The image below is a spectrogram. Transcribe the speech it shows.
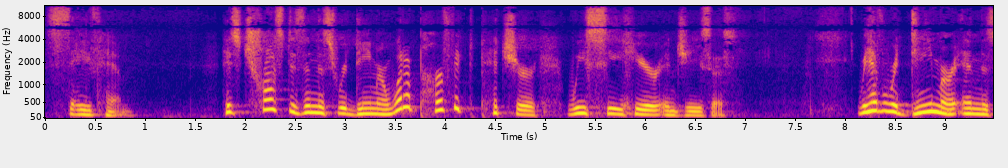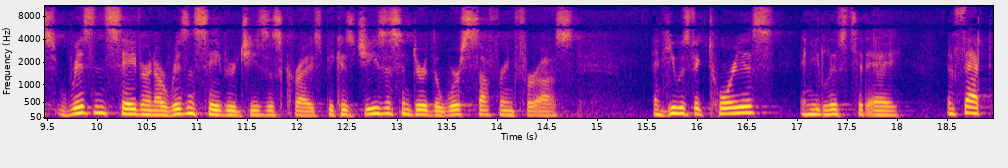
save him. His trust is in this Redeemer. What a perfect picture we see here in Jesus. We have a Redeemer in this risen Savior, and our risen Savior, Jesus Christ, because Jesus endured the worst suffering for us. And he was victorious, and he lives today. In fact,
